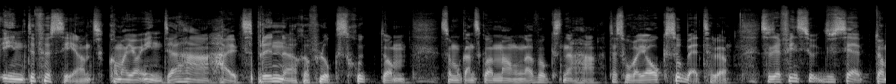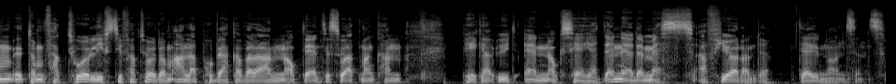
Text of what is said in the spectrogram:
inte för sent kommer jag inte ha halsbränna, refluxsjukdom som ganska många vuxna har. Då sover jag också bättre. Så det finns ju, du ser, de, de faktorer, livsstilfaktorer, de alla påverkar varandra och det är inte så att man kan peka ut en och säga att den är det mest avgörande. Det är ju nonsens.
